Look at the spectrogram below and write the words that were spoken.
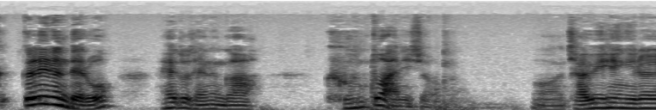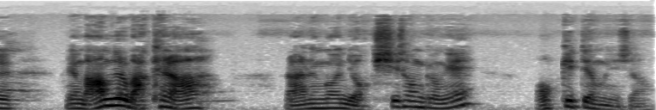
끄- 끌리는 대로 해도 되는가? 그건 또 아니죠. 어, 자위행위를 그냥 마음대로 막 해라 라는 건 역시 성경에 없기 때문이죠.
